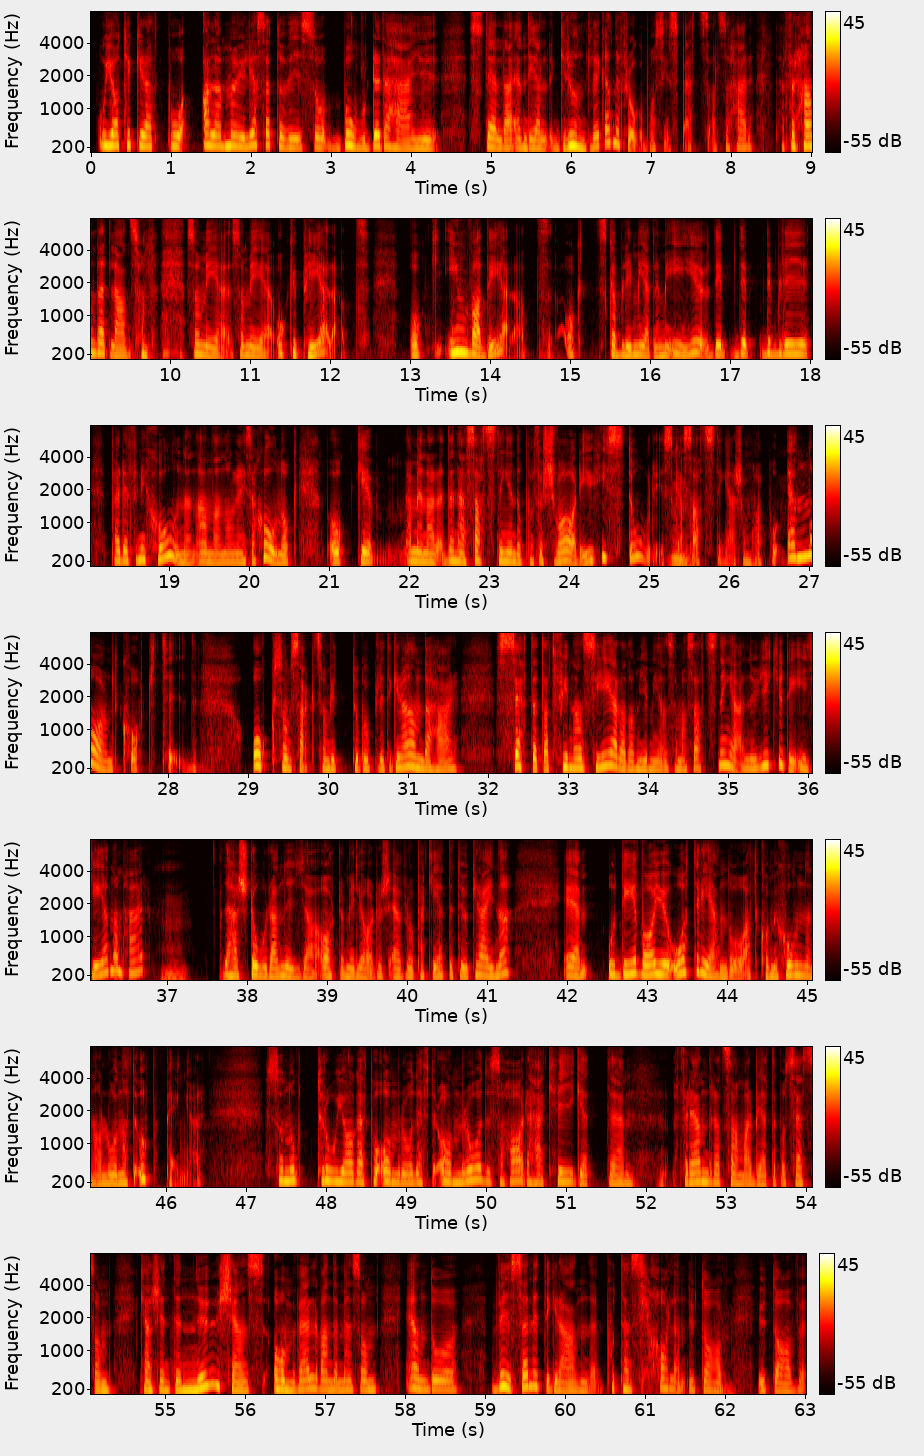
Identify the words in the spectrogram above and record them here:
Och jag tycker att på alla möjliga sätt och vis så borde det här ju ställa en del grundläggande frågor på sin spets. Alltså här, här förhandlar ett land som, som, är, som är ockuperat och invaderat och ska bli medlem i EU. Det, det, det, blir per definition en annan organisation. Och, och eh, jag menar, den här satsningen då på försvar, det är ju historiska mm. satsningar som har på enormt kort tid. Och som sagt, som vi tog upp lite grann, det här sättet att finansiera de gemensamma satsningar. Nu gick ju det igenom här. Mm. Det här stora nya 18 miljarders euro-paketet till Ukraina. Eh, och det var ju återigen då att kommissionen har lånat upp pengar. Så nog tror jag att på område efter område så har det här kriget eh, förändrat samarbete på ett sätt som kanske inte nu känns omvälvande men som ändå visar lite grann potentialen utav, mm. utav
